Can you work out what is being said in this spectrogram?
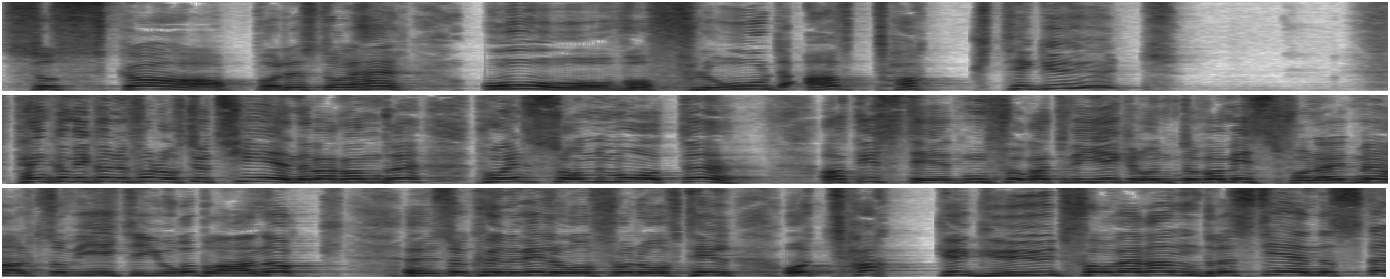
så skaper det, står det her, overflod av takk til Gud. Tenk om vi kunne få lov til å tjene hverandre på en sånn måte at istedenfor at vi gikk rundt og var misfornøyd med alt som vi ikke gjorde bra nok, eh, så kunne vi få lov til å takke Gud for hverandres tjeneste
